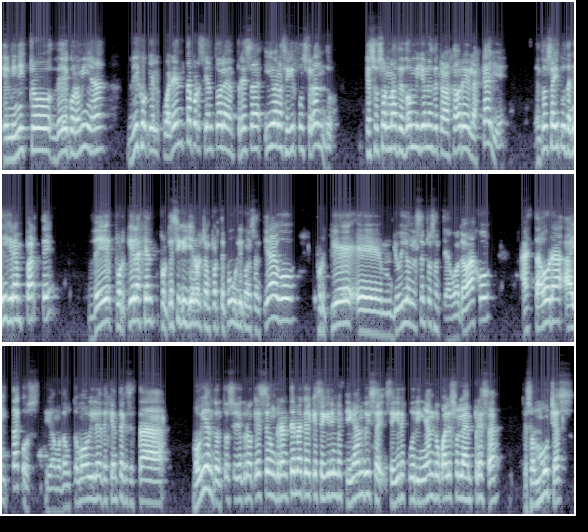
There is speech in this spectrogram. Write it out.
el ministro de Economía dijo que el 40% de las empresas iban a seguir funcionando. Esos son más de 2 millones de trabajadores en las calles. Entonces ahí tú tenés gran parte de por qué la gente, por qué sigue lleno el transporte público en Santiago, por qué eh, yo vivo en el centro de Santiago. Acá abajo, a esta hora hay tacos, digamos, de automóviles, de gente que se está moviendo. Entonces yo creo que ese es un gran tema que hay que seguir investigando y seguir escudriñando cuáles son las empresas, que son muchas,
